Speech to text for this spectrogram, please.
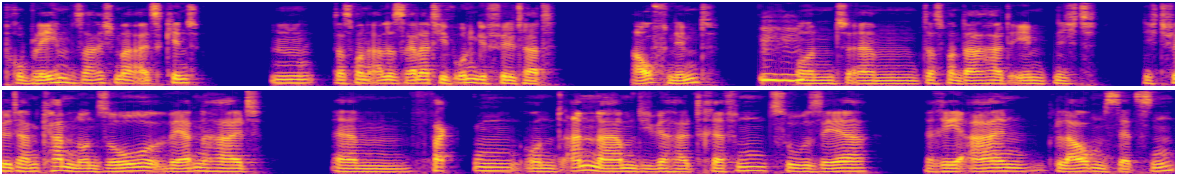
Problem, sage ich mal, als Kind, mh, dass man alles relativ ungefiltert aufnimmt Mhm. und ähm, dass man da halt eben nicht, nicht filtern kann. Und so werden halt ähm, Fakten und Annahmen, die wir halt treffen, zu sehr realen Glaubenssätzen.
